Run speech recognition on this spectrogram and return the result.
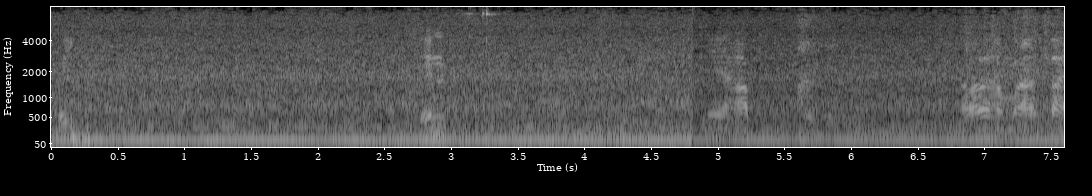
เฮ้ยเห็นนี่ครับเราทำการใส่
